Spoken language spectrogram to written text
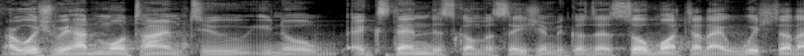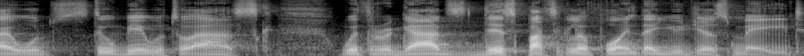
I wish we had more time to, you know, extend this conversation because there's so much that I wish that I would still be able to ask with regards this particular point that you just made,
